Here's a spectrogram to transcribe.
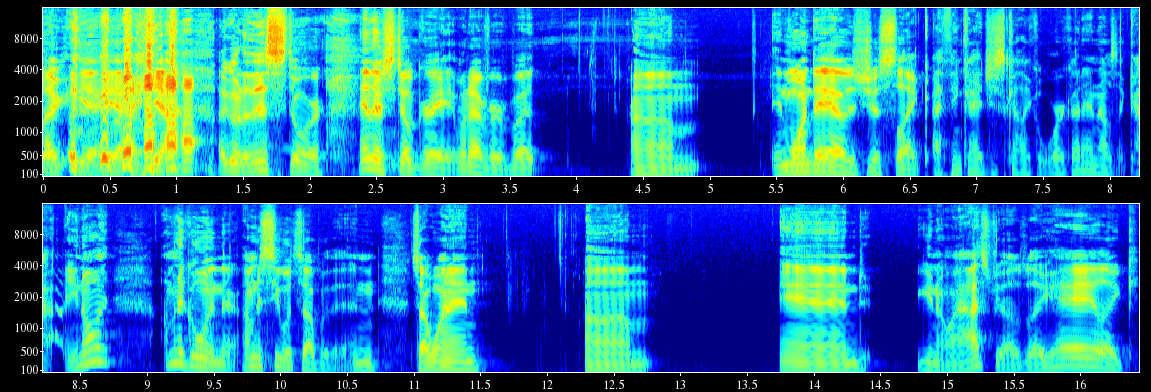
I, yeah, yeah, yeah. I go to this store, and they're still great, whatever. But, um, and one day I was just like, I think I just got like a workout in. And I was like, ah, you know what? I'm gonna go in there. I'm gonna see what's up with it. And so I went in, um, and you know, I asked you. I was like, hey, like,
